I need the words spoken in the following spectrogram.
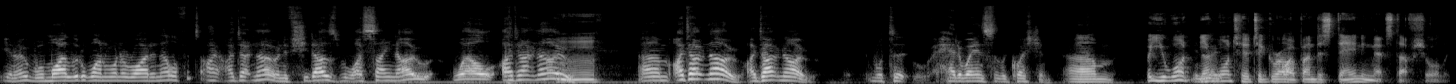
you know, will my little one want to ride an elephant? I, I don't know. And if she does, will I say no? Well, I don't know. Mm. Um, I don't know. I don't know what to, how to answer the question. Um, but you want, you, know, you, want her to grow up understanding that stuff, surely.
